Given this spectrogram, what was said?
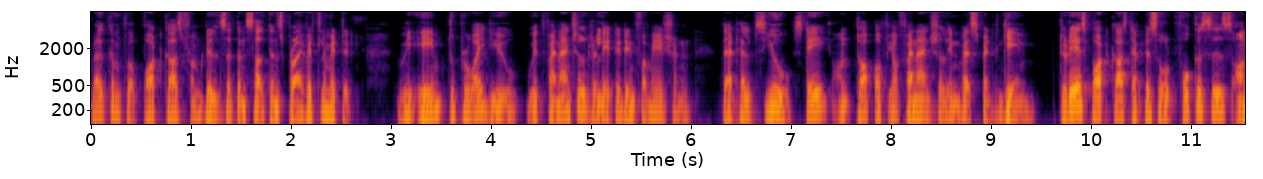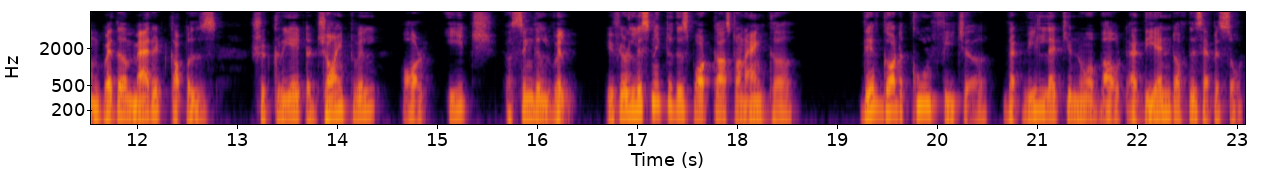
welcome to a podcast from Dilzer Consultants Private Limited. We aim to provide you with financial related information that helps you stay on top of your financial investment game. Today's podcast episode focuses on whether married couples should create a joint will or each a single will. If you're listening to this podcast on Anchor, they've got a cool feature that we'll let you know about at the end of this episode.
